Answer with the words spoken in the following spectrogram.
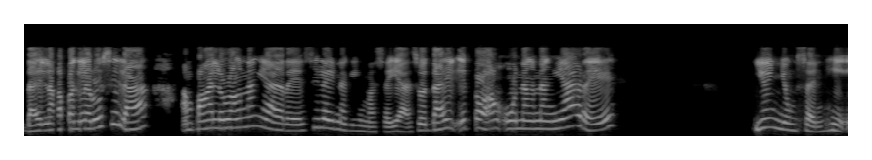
Dahil nakapaglaro sila, ang pangalawang nangyari, sila ay naging masaya. So, dahil ito ang unang nangyari, yun yung sanhi.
